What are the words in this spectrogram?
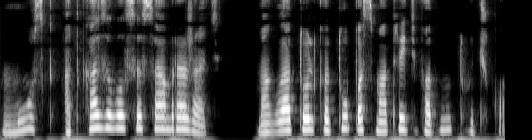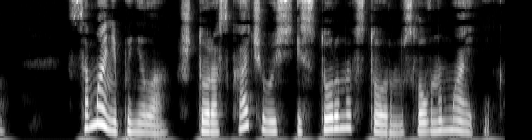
Мозг отказывался соображать. Могла только тупо смотреть в одну точку. Сама не поняла, что раскачиваюсь из стороны в сторону, словно маятник.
